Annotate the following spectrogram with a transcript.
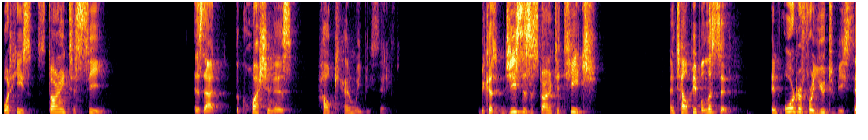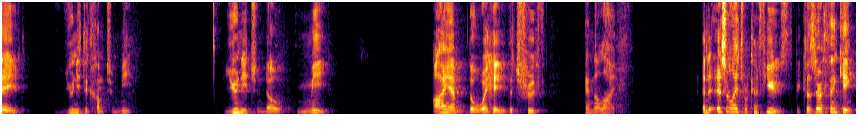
What he's starting to see is that the question is how can we be saved? Because Jesus is starting to teach and tell people listen, in order for you to be saved, you need to come to me. You need to know me. I am the way, the truth, and the life. And the Israelites were confused because they're thinking,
